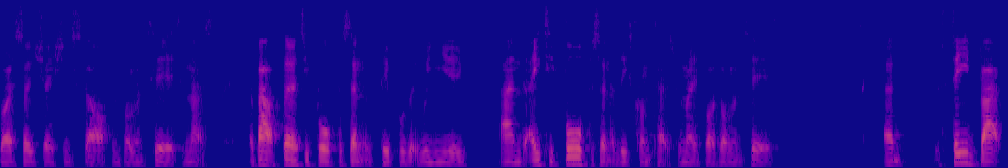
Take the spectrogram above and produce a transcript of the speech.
by association staff and volunteers, and that's about 34% of people that we knew, and 84% of these contacts were made by volunteers. Um, feedback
